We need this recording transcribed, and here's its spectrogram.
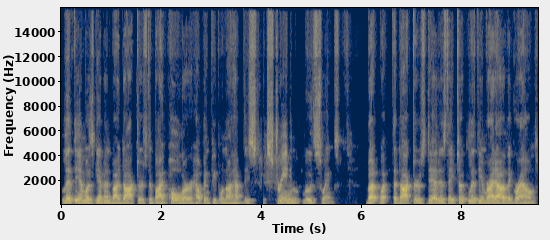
lithium was given by doctors to bipolar, helping people not have these extreme mood swings. But what the doctors did is they took lithium right out of the ground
